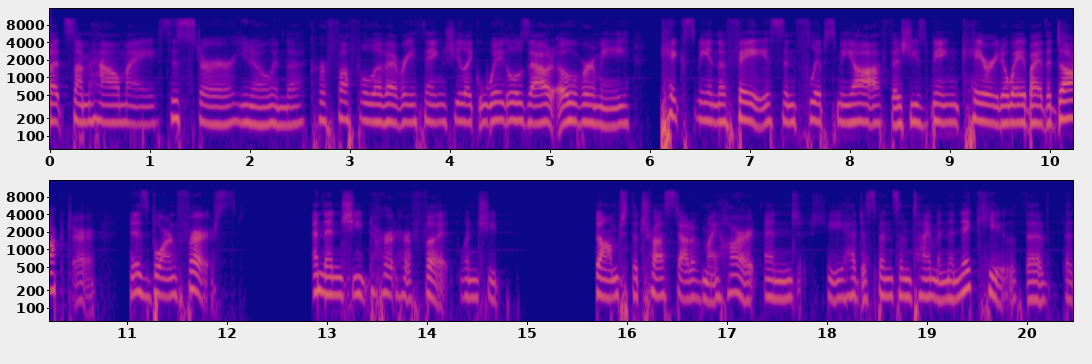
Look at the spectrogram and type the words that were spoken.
but somehow my sister, you know, in the kerfuffle of everything, she like wiggles out over me, kicks me in the face, and flips me off as she's being carried away by the doctor and is born first. And then she hurt her foot when she stomped the trust out of my heart, and she had to spend some time in the NICU, the, the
